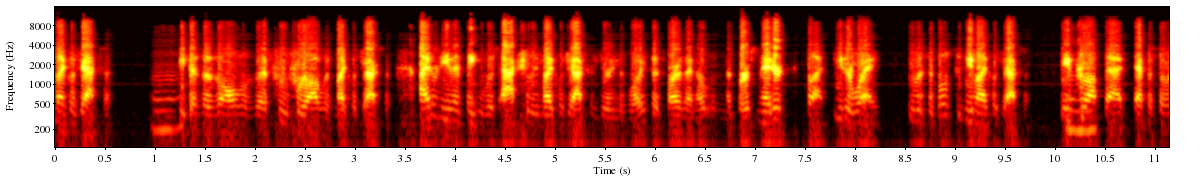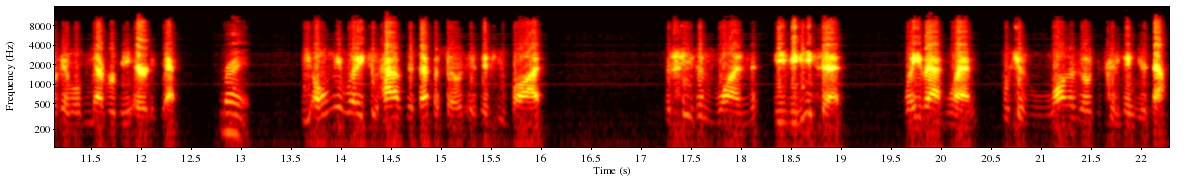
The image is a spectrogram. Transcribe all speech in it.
Michael Jackson hmm because of all of the frou frou with Michael Jackson. I don't even think it was actually Michael Jackson doing the voice. As far as I know, it was an impersonator. But either way, it was supposed to be Michael Jackson. They Mhm. dropped that episode. It will never be aired again. Right. The only way to have this episode is if you bought the season one DVD set way back when, which is long ago discontinued now.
